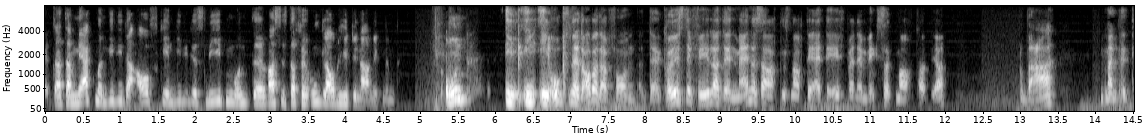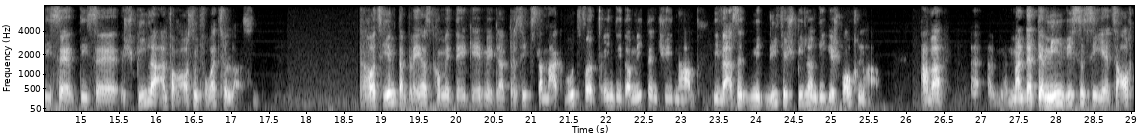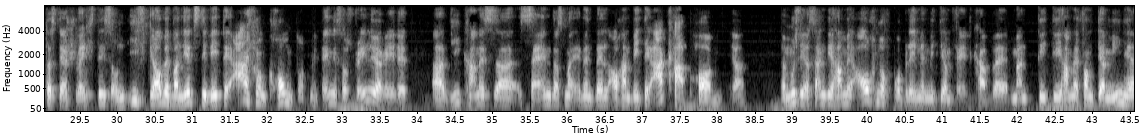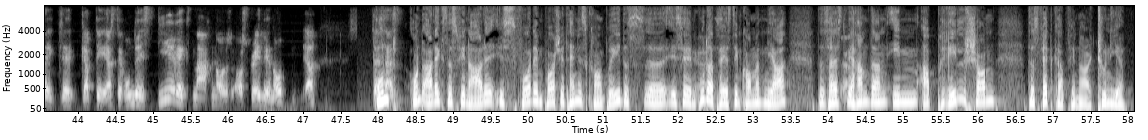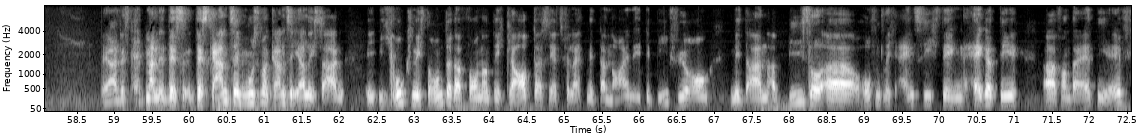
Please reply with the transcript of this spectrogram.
da, da merkt man, wie die da aufgehen, wie die das lieben und äh, was es da für unglaubliche Dynamik nimmt. Und ich, ich, ich ruck's nicht aber davon. Der größte Fehler, den meines Erachtens nach der ITF bei dem Wechsel gemacht hat, ja, war, man, diese, diese Spieler einfach außen vor zu lassen. Da hat es irgendein Players-Komitee gegeben, ich glaube, da sitzt der Mark Woodford drin, die da mitentschieden haben. Ich weiß nicht, mit wie vielen Spielern die gesprochen haben. Aber äh, man, der Termin wissen Sie jetzt auch, dass der schlecht ist. Und ich glaube, wenn jetzt die WTA schon kommt und mit Tennis Australia redet, äh, wie kann es äh, sein, dass wir eventuell auch einen WTA-Cup haben? Ja? da muss ich ja sagen, die haben ja auch noch Probleme mit ihrem Fed Cup, weil man, die, die haben ja vom Termin her, ich glaube, die erste Runde ist direkt nach dem Australian Open. Ja? Und, heißt, und, Alex, das Finale ist vor dem Porsche Tennis Grand Prix. Das äh, ist ja in ja. Budapest im kommenden Jahr. Das heißt, ja. wir haben dann im April schon das Fed Cup Final Turnier. Ja, das, man, das, das Ganze muss man ganz ehrlich sagen, ich, ich ruck nicht runter davon und ich glaube, dass jetzt vielleicht mit der neuen ETP-Führung, mit einem ein bisschen äh, hoffentlich einsichtigen Haggerty äh, von der ITF,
